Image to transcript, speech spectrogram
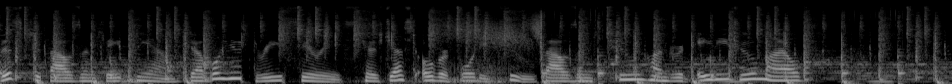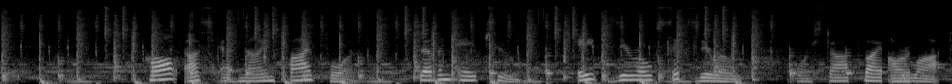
This 2008 BMW 3 Series has just over 42,282 miles. Call us at 954-782-8060 or stop by our lot.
